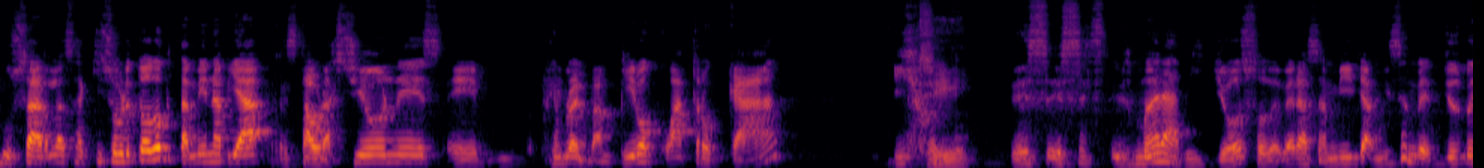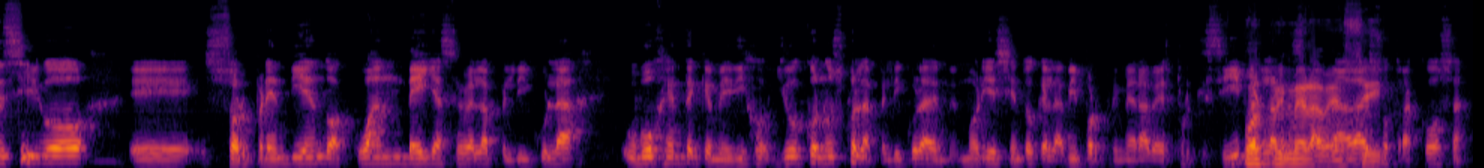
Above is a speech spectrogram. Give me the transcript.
usarlas aquí. Sobre todo que también había restauraciones, por ejemplo, El vampiro 4K. Híjole. Sí. Es, es, es, maravilloso, de veras. A mí, a mí se me, yo me sigo eh, sorprendiendo a cuán bella se ve la película. Hubo gente que me dijo, yo conozco la película de memoria y siento que la vi por primera vez, porque sí, por primera vez es otra cosa.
